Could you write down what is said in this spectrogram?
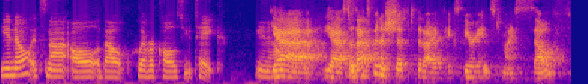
you know? It's not all about whoever calls you take you know? Yeah, yeah. So that's been a shift that I've experienced myself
